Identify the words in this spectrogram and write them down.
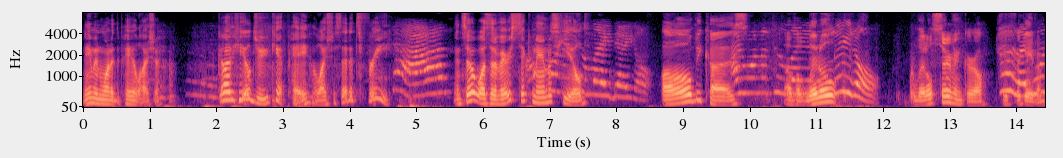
Naaman wanted to pay Elisha. God healed you. You can't pay. Elisha said it's free. And so it was that a very sick man was healed, all because of a little- little servant girl who forgave him.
